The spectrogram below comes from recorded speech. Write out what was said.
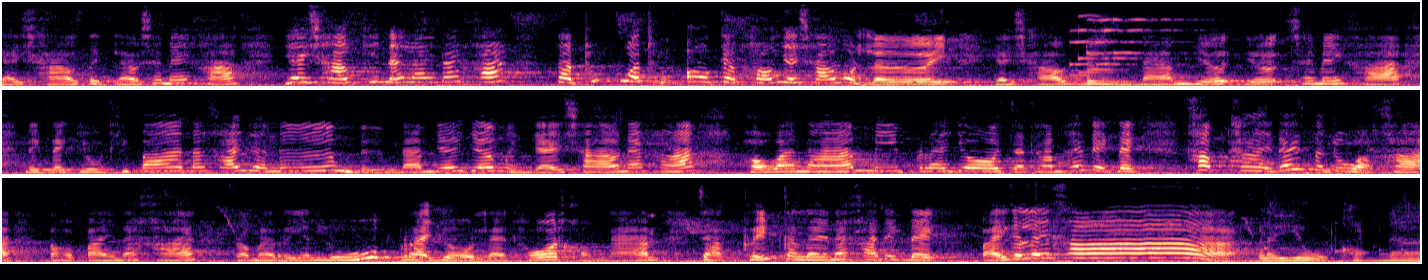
ยายเช้าเสร็จแล้วใช่ไหมคะยายเช้ากินอะไรนะคะ สัตว์ทุกตัวถึงออกจากท้องยายเช้าหมดเลย ยายเช้าดื่มน้ำเยอะๆใช่ไหมคะ เด็กๆอยู่ที่บ้านนะคะ อย่าลืมดื่มน้ำเยอะๆเหมือนยายเช้านะคะ เพราะว่าน้ำมีประโยชน์จะทำให้เด็กๆ ขับถ่ายได้สะดวกค่ะ ต่อไปนะคะ เรามาเรียนรู้ประโยชน์และโทษของน้ำจากคลิปกันเลยนะคะ เด็กๆ ไปกันเลยค่ะ ประโยชน์ของน้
